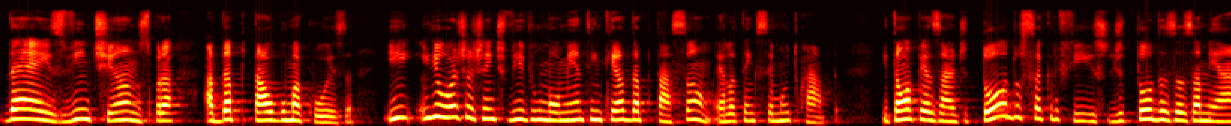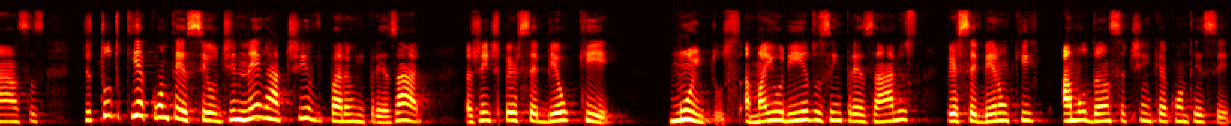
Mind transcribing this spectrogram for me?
10, 20 anos para adaptar alguma coisa. E, e, hoje a gente vive um momento em que a adaptação ela tem que ser muito rápida. Então, apesar de todo o sacrifício, de todas as ameaças, de tudo que aconteceu de negativo para o empresário, a gente percebeu que muitos, a maioria dos empresários perceberam que a mudança tinha que acontecer.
